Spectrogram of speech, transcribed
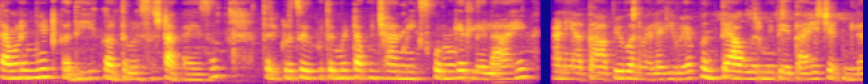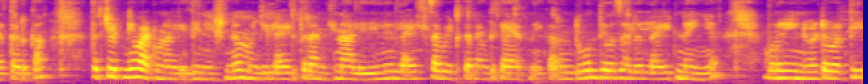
त्यामुळे मीठ कधीही करते वेळेसच टाकायचं. तर इकडं चवीपुरतं मीठ टाकून छान मिक्स करून घेतलेलं आहे. आणि आता आपे बनवायला घेऊया. पण त्या अगोदर मी देत आहे चटणीला तडका. तर चटणी वाटून आली दिनेशनं. म्हणजे लाइट तर आणखीन आलेली नाही. लाईटचा वेट करण्यामध्ये काय येत नाही. कारण दोन दिवस झालं लाइट नाही आहे म्हणून इन्व्हर्टरवरती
